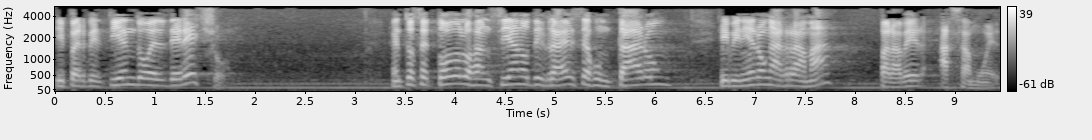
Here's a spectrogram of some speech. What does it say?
y pervirtiendo el derecho. Entonces todos los ancianos de Israel se juntaron y vinieron a Ramá para ver a Samuel.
